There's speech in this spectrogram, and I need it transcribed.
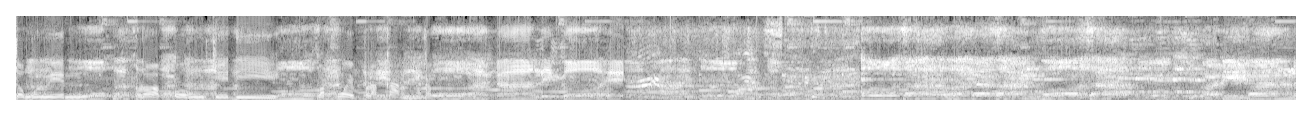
ตรงบริเวณรอบองค์เจดีย์วัดห้วยปลากั้งนะครับโอโตสาวกสังโฆสัพปฏิปันโน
